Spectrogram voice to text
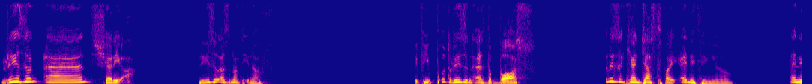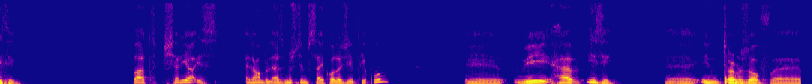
reason and Sharia. Reason is not enough. If you put reason as the boss, reason can justify anything, you know, anything. But Sharia is, alhamdulillah, as Muslim psychology people, we have easy uh, in terms of uh,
